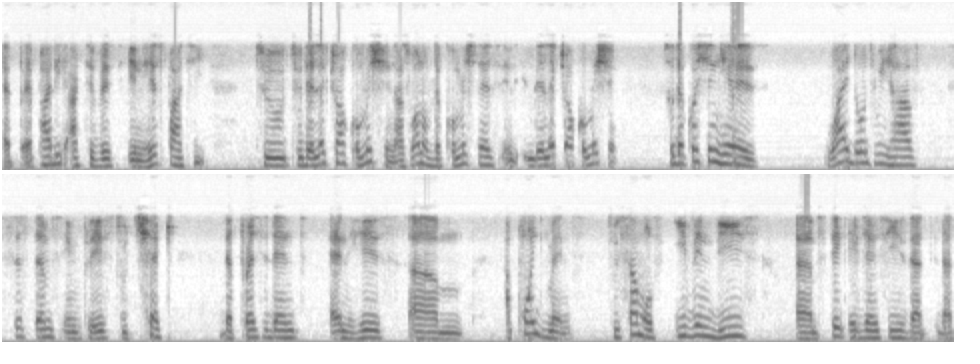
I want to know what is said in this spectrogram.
a, a party activist in his party, to to the electoral commission as one of the commissioners in, in the electoral commission. So the question here is, why don't we have systems in place to check the president and his um, appointments to some of even these um, state agencies that that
